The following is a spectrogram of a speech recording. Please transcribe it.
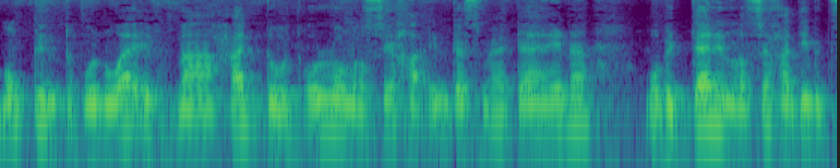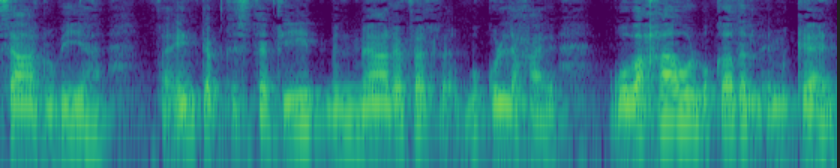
ممكن تكون واقف مع حد وتقول له نصيحة أنت سمعتها هنا وبالتالي النصيحة دي بتساعده بيها. فأنت بتستفيد من معرفة بكل حاجة. وبحاول بقدر الإمكان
